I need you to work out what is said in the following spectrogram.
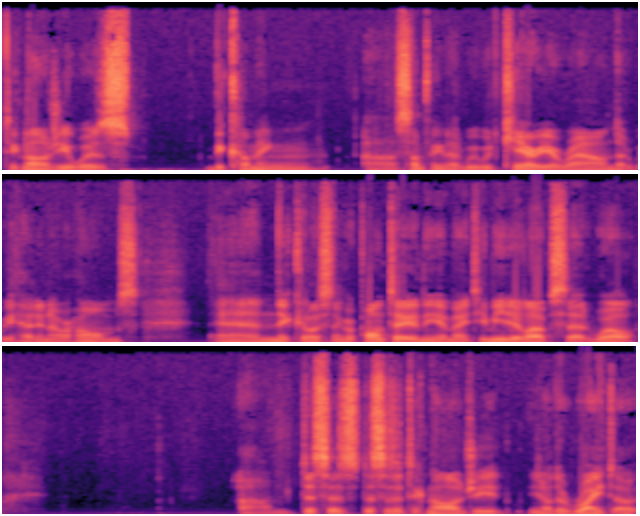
technology was becoming uh, something that we would carry around that we had in our homes. And Nicholas Negroponte in the MIT Media Lab said, "Well, um, this is this is a technology. You know, the right uh,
